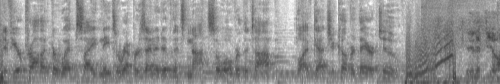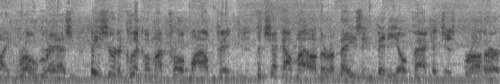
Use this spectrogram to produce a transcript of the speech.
And if your product or website needs a representative that's not so over the top, well, I've got you covered there too. And if you like Road Rash, be sure to click on my profile pic to check out my other amazing video packages, brother.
